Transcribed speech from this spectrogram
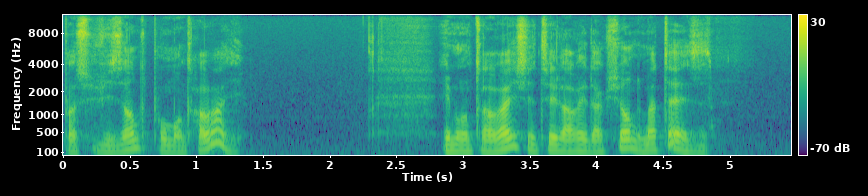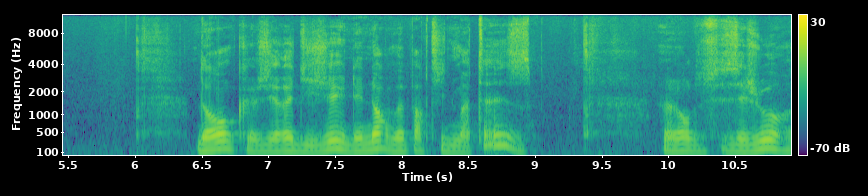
pas suffisantes pour mon travail. Et mon travail, c'était la rédaction de ma thèse. Donc j'ai rédigé une énorme partie de ma thèse lors de ces séjours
